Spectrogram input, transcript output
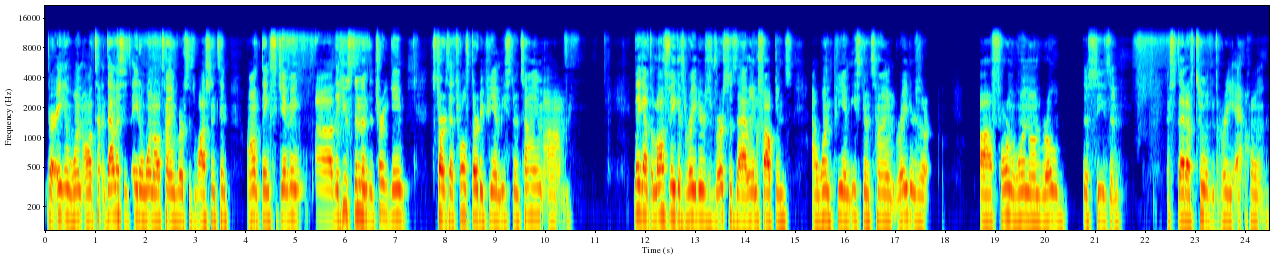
They're eight and one all time. Dallas is eight and one all time versus Washington on Thanksgiving. Uh, the Houston and Detroit game starts at 12:30 p.m. Eastern Time. Um, they got the Las Vegas Raiders versus the Atlanta Falcons at 1 p.m. Eastern Time. Raiders are uh, four and one on road this season instead of two and three at home.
